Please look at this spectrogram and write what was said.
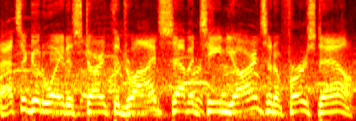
That's a good way to start the drive. 17 yards and a first down.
